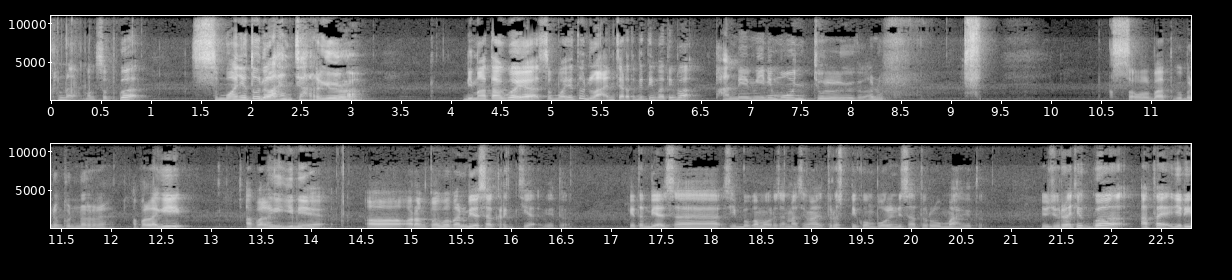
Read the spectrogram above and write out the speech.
Karena maksud gue semuanya tuh udah lancar gitu loh. Di mata gue ya semuanya tuh udah lancar tapi tiba-tiba pandemi ini muncul gitu. Aduh. Kesel banget gue bener-bener. Apalagi apalagi gini ya uh, orang tua gue kan biasa kerja gitu. Kita biasa sibuk sama urusan masing-masing terus dikumpulin di satu rumah gitu. Jujur aja gue apa ya jadi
